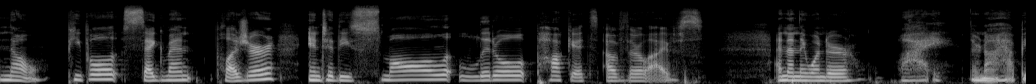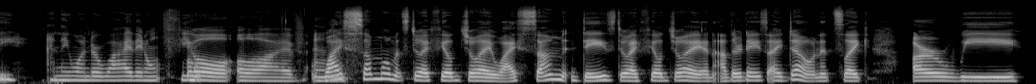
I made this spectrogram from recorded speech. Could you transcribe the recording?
No. People segment pleasure into these small little pockets of their lives. And then they wonder why they're not happy and they wonder why they don't oh, feel oh, alive. And why some moments do I feel joy? Why some days do I feel joy and other days I don't? It's like are we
